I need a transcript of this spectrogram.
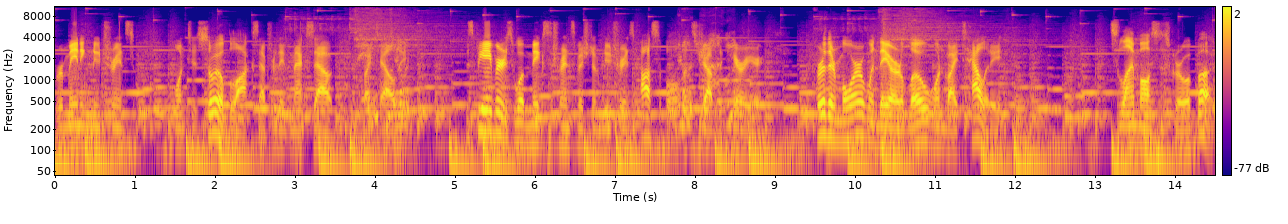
remaining nutrients onto soil blocks after they've maxed out vitality. This behavior is what makes the transmission of nutrients possible, that's the job the carrier. Furthermore, when they are low on vitality, slime mosses grow a bud.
